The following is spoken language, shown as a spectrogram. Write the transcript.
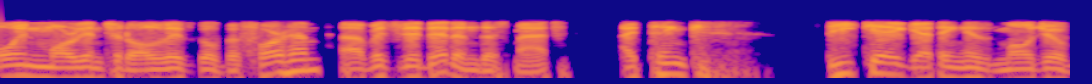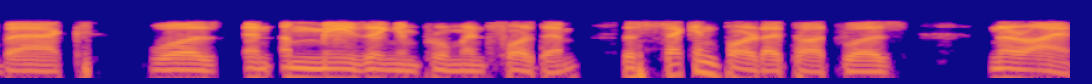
Eoin Morgan should always go before him, uh, which they did in this match. I think DK getting his mojo back was an amazing improvement for them. The second part I thought was Narine.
